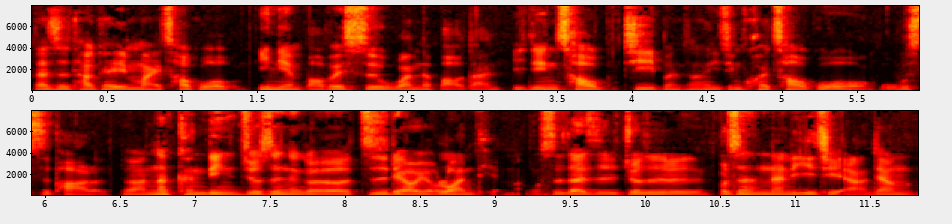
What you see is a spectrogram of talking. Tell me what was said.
但是他可以。买超过一年保费十五万的保单，已经超基本上已经快超过五十趴了，对吧？那肯定就是那个资料有乱填嘛。我实在是就是不是很能理解啊。这样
